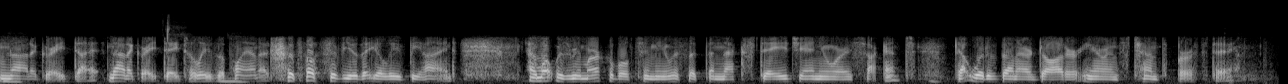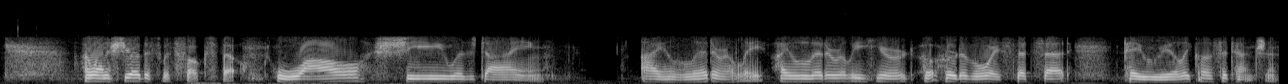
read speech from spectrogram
Not a great day. Not a great day to leave the planet for those of you that you leave behind. And what was remarkable to me was that the next day, January 2nd, that would have been our daughter Erin's 10th birthday. I want to share this with folks, though. While she was dying, I literally, I literally heard heard a voice that said, "Pay really close attention.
